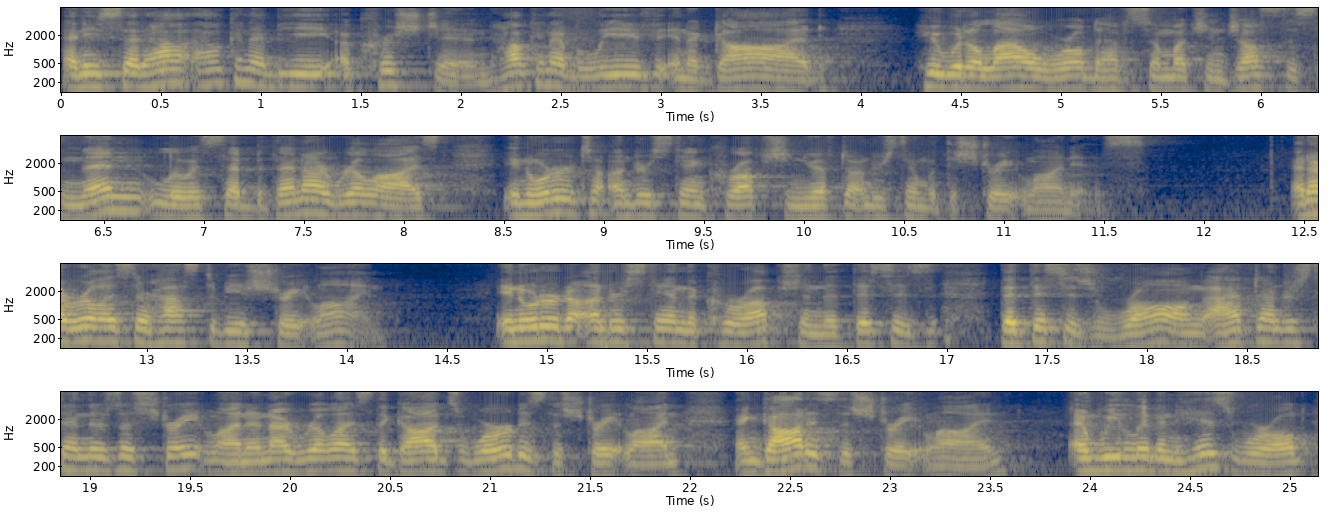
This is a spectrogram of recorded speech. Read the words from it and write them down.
And he said, How, how can I be a Christian? How can I believe in a God who would allow a world to have so much injustice. And then Lewis said, But then I realized in order to understand corruption, you have to understand what the straight line is. And I realized there has to be a straight line. In order to understand the corruption, that this is, that this is wrong, I have to understand there's a straight line. And I realized that God's word is the straight line, and God is the straight line. And we live in his world,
